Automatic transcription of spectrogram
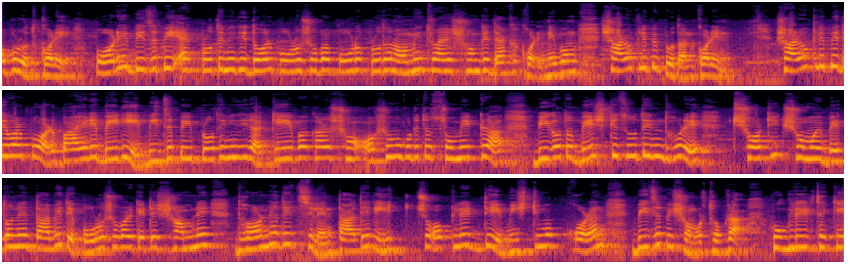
অবরোধ করে। পরে বিজেপি এক প্রতিনিধি দল পৌরসভা পৌর প্রধান অমিত রায়ের সঙ্গে দেখা করেন এবং স্মারকলিপি প্রদান করেন। স্মারকলিপি দেওয়ার পর বাইরে বেরিয়ে বিজেপি প্রতিনিধিরা কে বা কার অসংগঠিত শ্রমিকরা বিগত বেশ কিছুদিন ধরে সঠিক সময় বেতনের দাবিতে পৌরসভার গেটের সামনে ধর্ণা দিচ্ছিলেন তাদেরই চকলেট দিয়ে মিষ্টিমুখ করান বিজেপি সমর্থকরা। হুগলির থেকে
